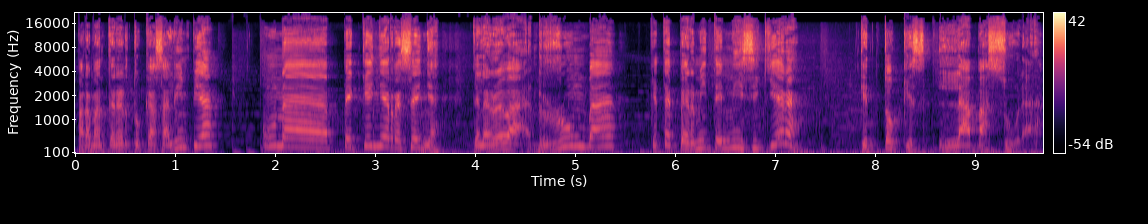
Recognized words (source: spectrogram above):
para mantener tu casa limpia? Una pequeña reseña de la nueva Rumba que te permite ni siquiera que toques la basura.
